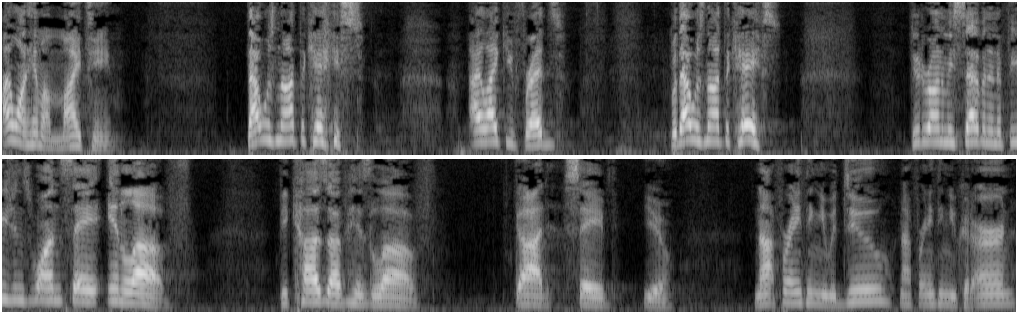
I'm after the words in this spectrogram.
I want him on my team. That was not the case. I like you, Freds. But that was not the case. Deuteronomy 7 and Ephesians 1 say, in love. Because of his love. God saved you. Not for anything you would do, not for anything you could earn,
